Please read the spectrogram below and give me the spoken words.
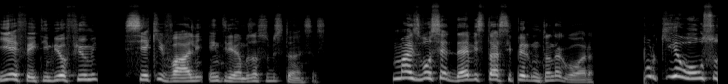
e efeito em biofilme se equivale entre ambas as substâncias. Mas você deve estar se perguntando agora: por que eu ouço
